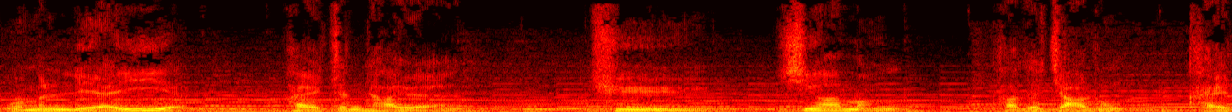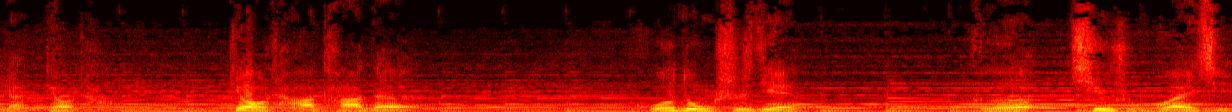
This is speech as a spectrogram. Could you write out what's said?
我们连夜派侦查员去兴安盟他的家中开展调查，调查他的活动时间和亲属关系。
